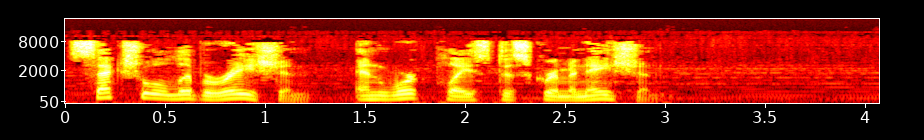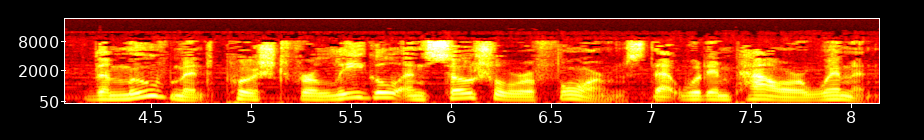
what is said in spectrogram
sexual liberation, and workplace discrimination. The movement pushed for legal and social reforms that would empower women.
